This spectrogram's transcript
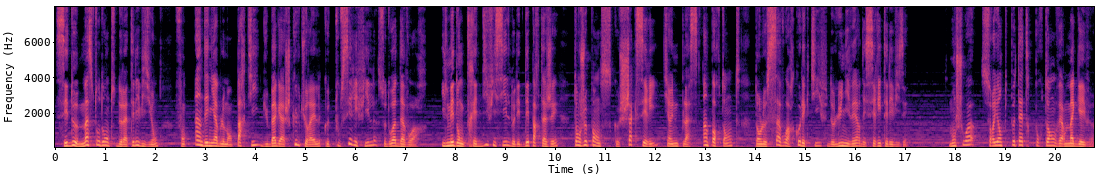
Ces deux mastodontes de la télévision font indéniablement partie du bagage culturel que tout sériephile se doit d'avoir. Il m'est donc très difficile de les départager, tant je pense que chaque série tient une place importante le savoir collectif de l'univers des séries télévisées. Mon choix s'oriente peut-être pourtant vers MacGyver.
